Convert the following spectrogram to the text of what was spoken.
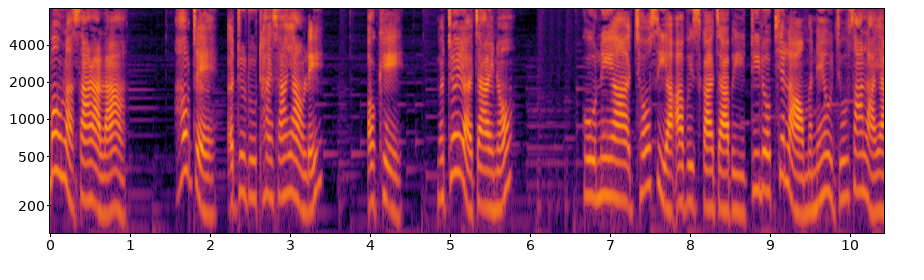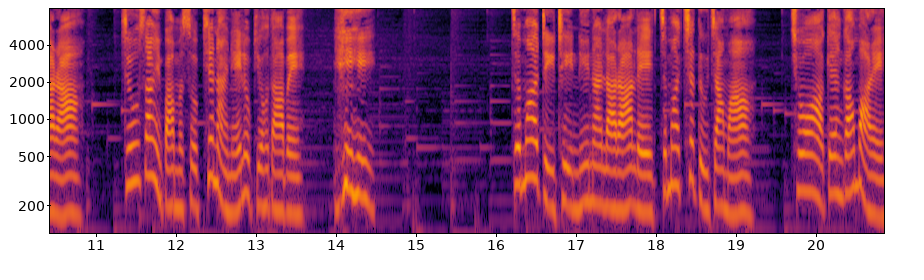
မုံလာစားရလား။ဟုတ်တယ်အတူတူထိုင်စားရအောင်လေ။โอเคမတွေ့ရကြရင်နော်။ဟိုနေ့ကချောစီကအာဘိစကားကြပြီးတီလိုဖြစ်လာအောင်မနေ့ကိုစူးစမ်းလာရတာ။စူးစမ်းရင်ဘာမဆိုဖြစ်နိုင်တယ်လို့ပြောသားပဲ။ဟီဟီကျမတီတီနေနိုင်လာတာလေကျမချစ်သူကြောင့်ပါချောကကံကောင်းပါတယ်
